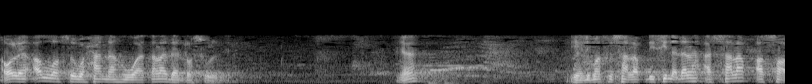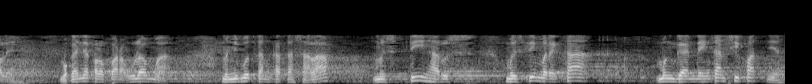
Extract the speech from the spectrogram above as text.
oleh Allah Subhanahu wa taala dan rasulnya. Ya, yang dimaksud salaf di sini adalah as-salaf as-saleh. Makanya kalau para ulama menyebutkan kata salaf, mesti harus mesti mereka menggandengkan sifatnya,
